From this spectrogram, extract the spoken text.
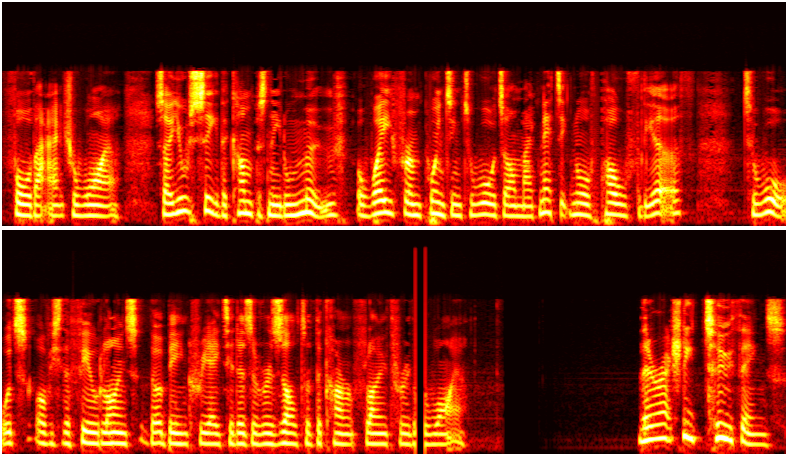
for that actual wire. So you'll see the compass needle move away from pointing towards our magnetic north pole for the Earth towards obviously the field lines that are being created as a result of the current flowing through the wire. There are actually two things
